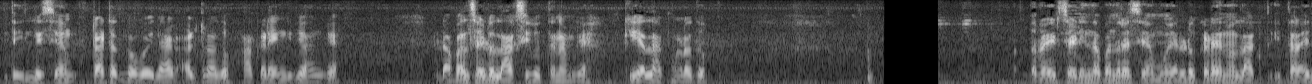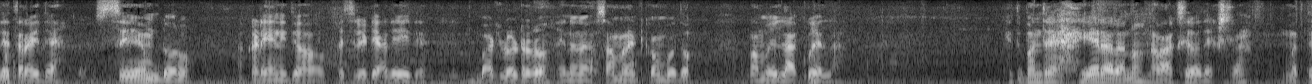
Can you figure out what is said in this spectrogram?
ಮತ್ತು ಇಲ್ಲಿ ಸೇಮ್ ಟಾಟಾದ ಲೋಗೋ ಇದೆ ಅಲ್ಟ್ರಾದು ಆ ಕಡೆ ಹೆಂಗಿದೆಯೋ ಹಂಗೆ. ಡಬಲ್ ಸೈಡು ಲಾಕ್ ಸಿಗುತ್ತೆ ನಮಗೆ. ಕೀ ಎಲ್ಲ ಲಾಕ್ ಮಾಡೋದು. ರೈಟ್ ಸೈಡಿಂದ ಬಂದರೆ ಸೇಮು ಎರಡು ಕಡೆಯೂ ಲಾಕ್ ಈ ಥರ ಇದೇ ಥರ ಇದೆ. ಸೇಮ್ ಡೋರು ಆ ಕಡೆ ಏನಿದೆಯೋ ಫೆಸಿಲಿಟಿ ಅದೇ ಇದೆ. ಬಾಟ್ಲ್ ಹೋಲ್ಡರು ಏನಾರ ಸಾಮಾನು ಇಟ್ಕೊಬೋದು. ಮಾಮೂಲಿ ಲಾಕು ಎಲ್ಲ. ಇದು ಬಂದರೆ ಏರ್ ನಾವು ಹಾಕ್ಸಿರೋದು ಎಕ್ಸ್ಟ್ರಾ ಮತ್ತು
